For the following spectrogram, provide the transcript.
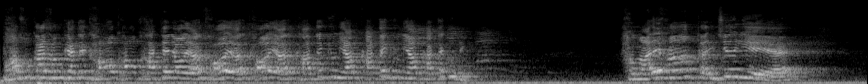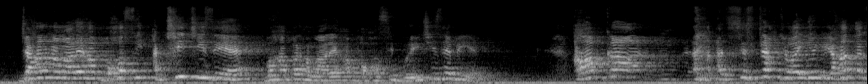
بعض اوقات ہم کہتے ہیں، کھاؤ کھاؤ، کھاتے جاؤ، یار، کھاؤ یار کھاؤ، یار، کھاتے کیوں نہیں؟ آپ کھاتے کیوں نہیں؟ آپ کھاتے کیوں نہیں؟ ہمارے ہاں کلچر یہ ہے جہاں ہمارے ہاں بہت سی اچھی چیزیں ہیں وہاں پر ہمارے ہاں بہت سی بری چیزیں بھی ہیں آپ کا سسٹم جو ہے یہ یہاں تک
